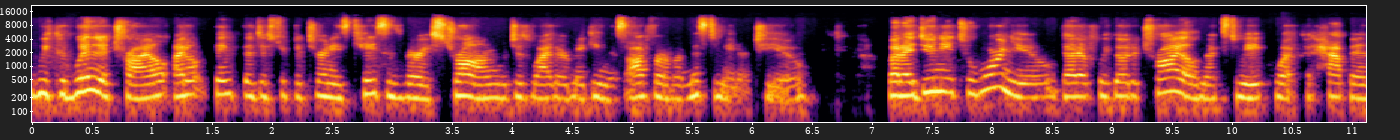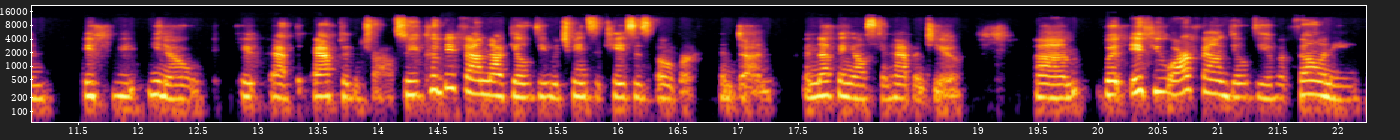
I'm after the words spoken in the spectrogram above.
we could win a trial. I don't think the district attorney's case is very strong, which is why they're making this offer of a misdemeanor to you. But I do need to warn you that if we go to trial next week, what could happen if you, you know, if, after the trial. So you could be found not guilty, which means the case is over and done and nothing else can happen to you. Um, but if you are found guilty of a felony,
